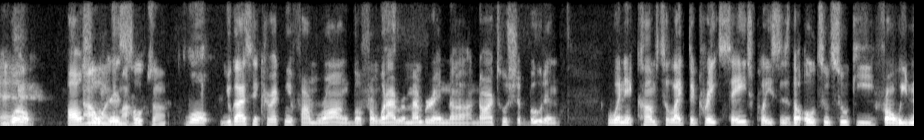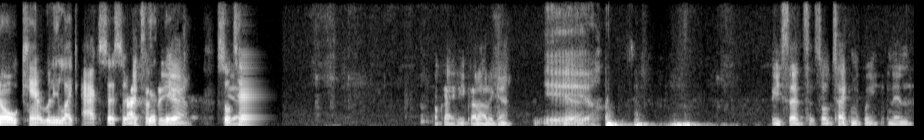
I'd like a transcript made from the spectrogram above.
And well, I don't also want to get my hopes up. Well, you guys can correct me if I'm wrong, but from what I remember in uh, Naruto Shippuden, when it comes to like the great sage places, the Otsutsuki, from we know, can't really like access or Access get it, there. yeah. So Yeah. te- Okay, he cut out again. Yeah. He said so technically, and then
